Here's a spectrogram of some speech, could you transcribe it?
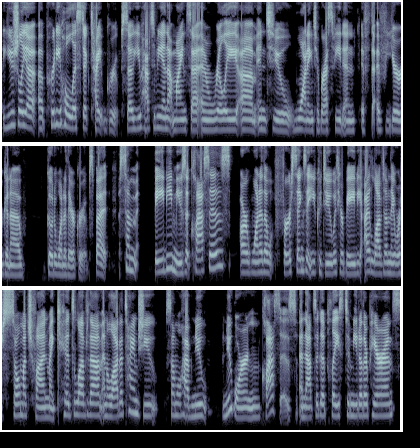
usually a, a, pretty holistic type group. So you have to be in that mindset and really um, into wanting to breastfeed and if, if you're to go to one of their groups. But some baby music classes are one of the first things that you could do with your baby. I loved them. They were so much fun. My kids loved them. And a lot of times you some will have new newborn classes and that's a good place to meet other parents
